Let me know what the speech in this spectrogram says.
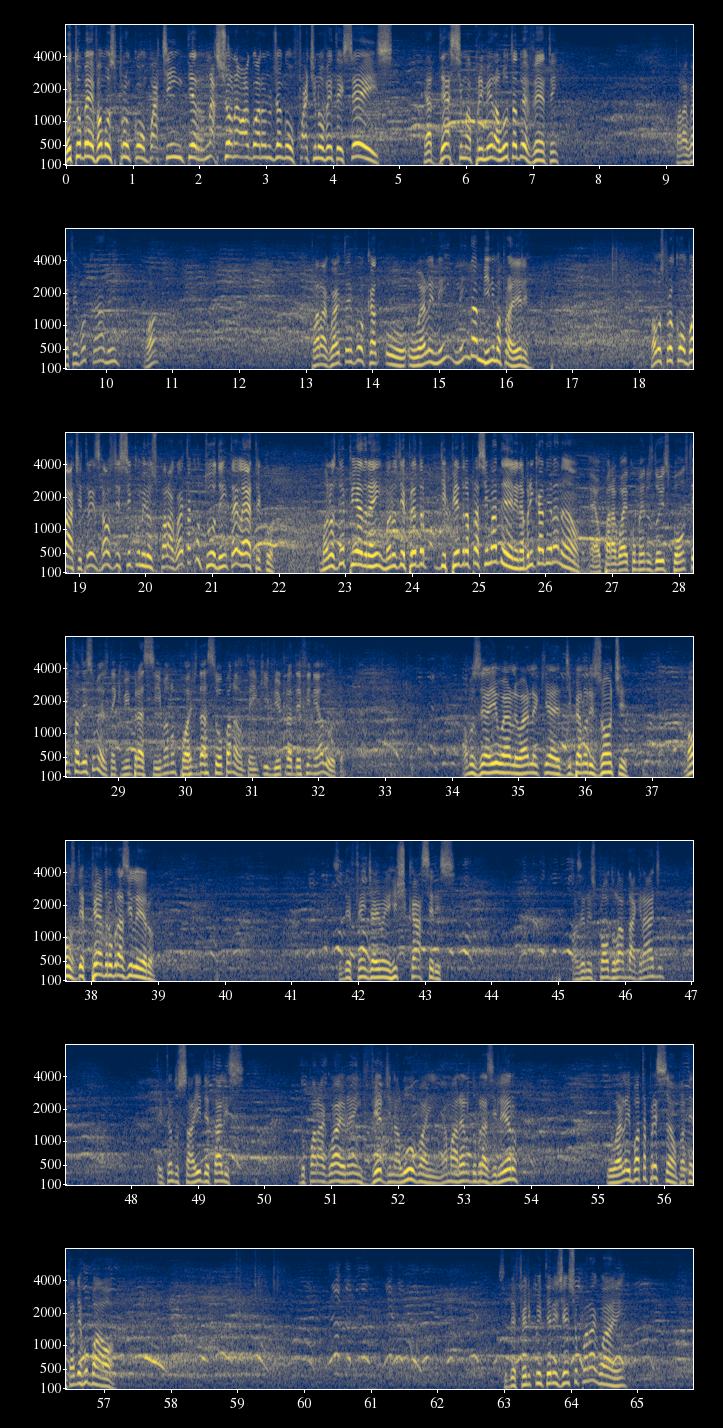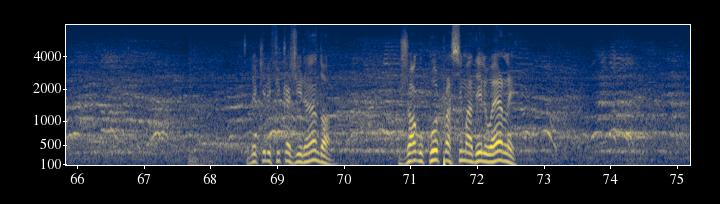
Muito bem, vamos para um combate internacional agora no Jungle Fight 96. É a 11 luta do evento, hein? O Paraguai está invocado, hein? Ó. O Paraguai está invocado. O, o Erlen nem, nem dá mínima para ele. Vamos para o combate. Três rounds de cinco minutos. O Paraguai está com tudo, hein? Tá elétrico. Manos de pedra, hein? Manos de pedra, de pedra pra cima dele, não é brincadeira não. É, o Paraguai com menos dois pontos tem que fazer isso mesmo. Tem que vir pra cima, não pode dar sopa não. Tem que vir pra definir a luta. Vamos ver aí o Erle, o Erle que é de Belo Horizonte. Mãos de pedra o brasileiro. Se defende aí o Henrique Cáceres. Fazendo o sprawl do lado da grade. Tentando sair, detalhes do paraguaio, né? Em verde na luva, em amarelo do brasileiro. E o Erley bota pressão para tentar derrubar, ó. Se defende com inteligência o Paraguai, hein? Você vê que ele fica girando, ó. Joga o corpo para cima dele, o Erley.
